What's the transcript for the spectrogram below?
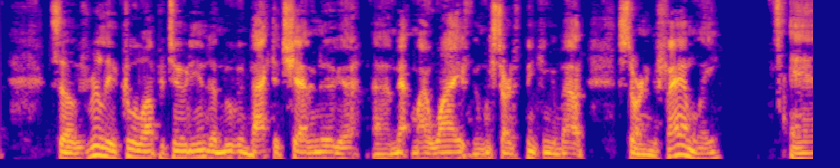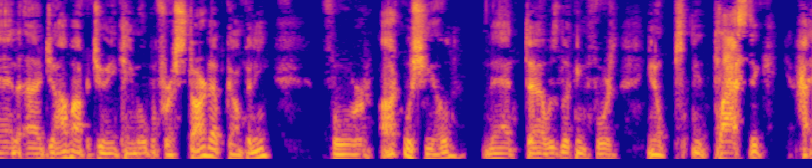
So it was really a cool opportunity. Ended up moving back to Chattanooga, uh, met my wife, and we started thinking about starting a family. And a job opportunity came open for a startup company for AquaShield that uh, was looking for, you know, pl- plastic,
